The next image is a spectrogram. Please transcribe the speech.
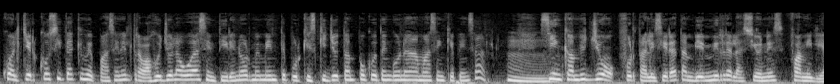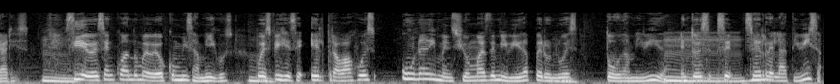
cualquier cosita que me pase en el trabajo yo la voy a sentir enormemente porque es que yo tampoco tengo nada más en qué pensar. Mm. Si en cambio yo fortaleciera también mis relaciones familiares, Mm. si de vez en cuando me veo con mis amigos, pues fíjese, el trabajo es una dimensión más de mi vida, pero no es toda mi vida. Mm. Entonces se, se relativiza.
